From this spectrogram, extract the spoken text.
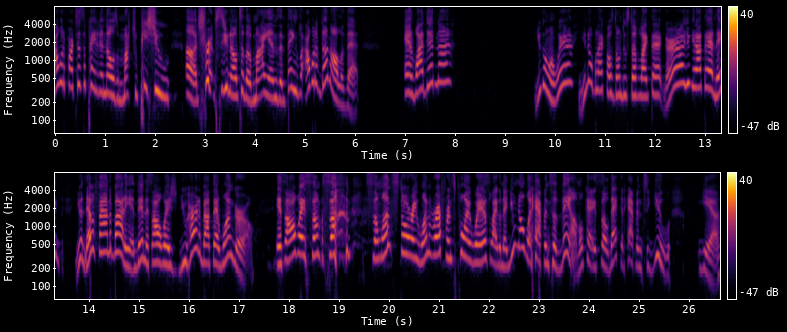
I would have participated in those Machu Picchu uh, trips, you know, to the Mayans and things. I would have done all of that. And why didn't I? You going where? You know black folks don't do stuff like that. Girl, you get out there and they you'll never find a body. And then it's always you heard about that one girl. It's always some some some one story, one reference point where it's like, now you know what happened to them. Okay, so that could happen to you. Yeah,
